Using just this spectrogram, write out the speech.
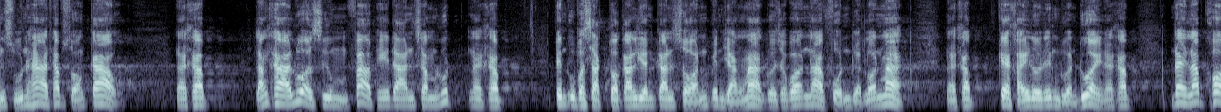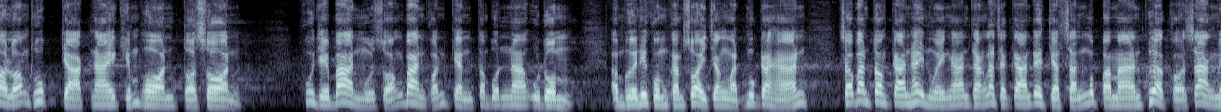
105ทับ29นะครับหลังคารั่วซึมฝ้าเพดานชำรุดนะครับเป็นอุปสรรคต่อการเรียนการสอนเป็นอย่างมาก โดยเฉพาะหน้าฝนเดือดร้อนมากนะครับแก้ไขโดยเร่งด่วนด้วยนะครับได้รับข้อร้องทุกข์จากนายเข็มพรต่อซอน ผู้ใหญ่บ้านหมู่สองบ้านขอนแก่นตำบลนาอุดมอำเภอนิคมคำสร้อยจังหวัดมุกดาหาร ชาวบ้านต้องการให้หน่วยงานทางราชการได้จัดสรรงบประมาณ เพื่อก่อสร้างเม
